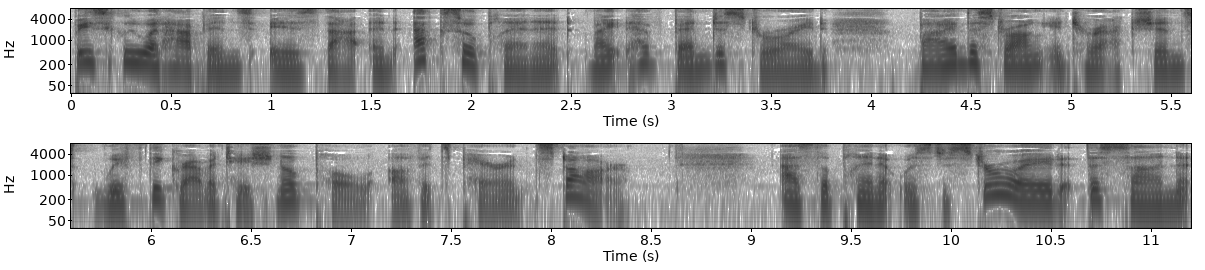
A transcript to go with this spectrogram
basically, what happens is that an exoplanet might have been destroyed by the strong interactions with the gravitational pull of its parent star. As the planet was destroyed, the sun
